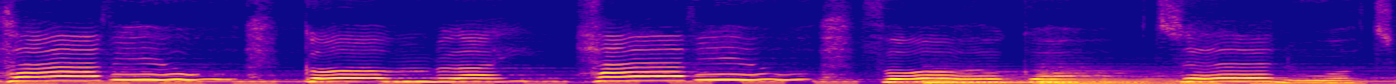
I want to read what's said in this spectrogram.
Have you gone blind? Have you forgotten what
